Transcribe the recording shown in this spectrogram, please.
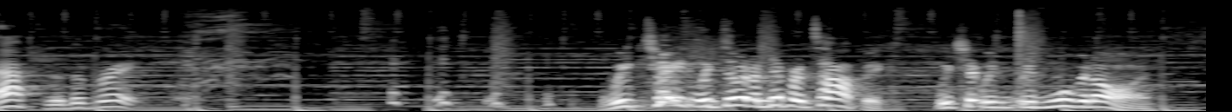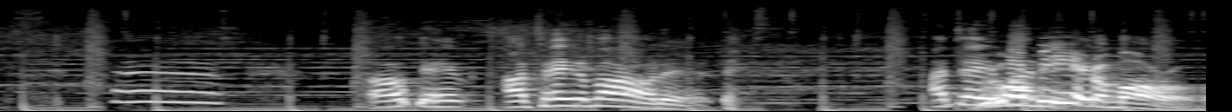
After the break. We change. We're doing a different topic. We ch- we we're moving on. Uh, okay, I'll tell you tomorrow then. I'll tell We you won't be here tomorrow.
